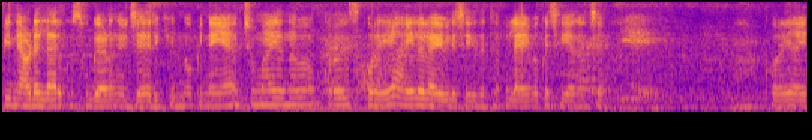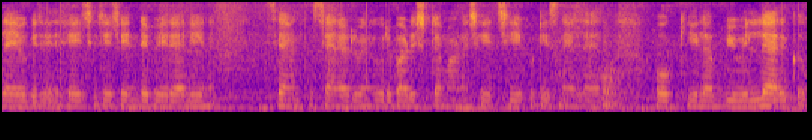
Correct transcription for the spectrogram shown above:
പിന്നെ അവിടെ എല്ലാവർക്കും സുഖമാണെന്ന് വിചാരിക്കുന്നു. പിന്നെ ഞാൻ ചുമ്മാ ഇരുന്ന് കുറേ കുറേ ആയില്ല ലൈവിൽ ചെയ്തിട്ട്. അപ്പോൾ ലൈവൊക്കെ ചെയ്യാന്ന് വെച്ചാൽ കുറേ ആയി ലൈവൊക്കെ ചെയ്ത്. ചേച്ചി ചേച്ചി എന്റെ പേര് അലീന. സെവൻത്ത് സ്റ്റാൻഡേർഡിൽ ഒരുപാട് ഇഷ്ടമാണ് ചേച്ചി കുട്ടീസിനെ എല്ലാവരും. ഓക്കെ ലവ് യു എല്ലാവർക്കും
